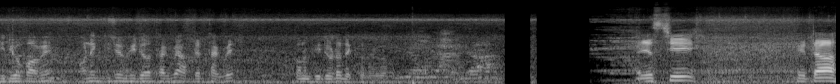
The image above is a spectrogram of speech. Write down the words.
ভিডিও পাবে। অনেক কিছু ভিডিও থাকবে আপডেট থাকবে। তখন ভিডিওটা দেখতে থাকো। এসছি। এটা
